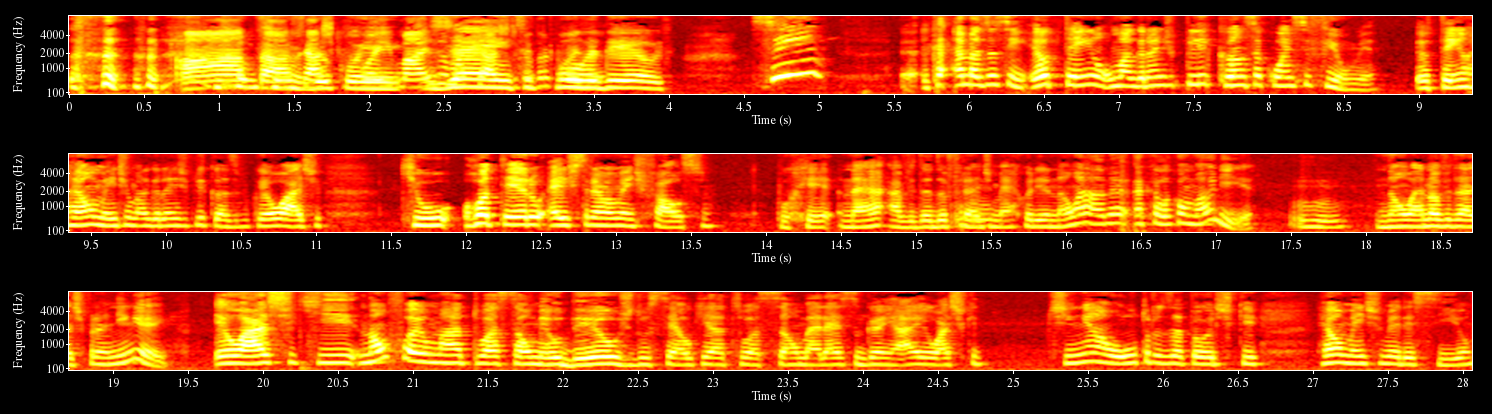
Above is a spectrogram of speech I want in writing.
tenho. Ah, tá. Você acha que foi mais a maquiagem que Gente, outra por coisa? Deus. Sim! É, Mas assim, eu tenho uma grande implicância com esse filme. Eu tenho realmente uma grande implicância, porque eu acho que o roteiro é extremamente falso. Porque, né, a vida do Fred Uhum. Mercury não era aquela calmaria. Não é novidade pra ninguém. Eu acho que não foi uma atuação, meu Deus do céu, que a atuação merece ganhar. Eu acho que tinha outros atores que realmente mereciam.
